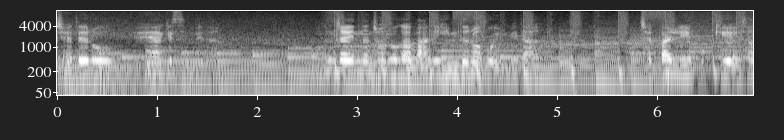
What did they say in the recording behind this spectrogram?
제대로 해야겠습니다. 혼자 있는 전우가 많이 힘들어 보입니다. 재빨리 복귀해서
